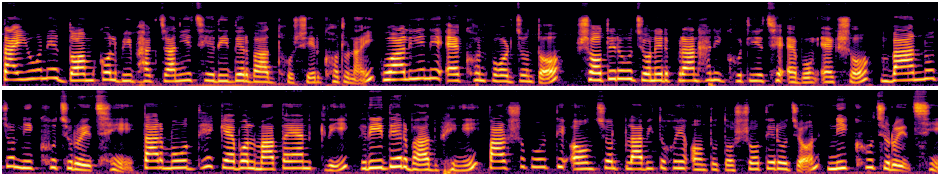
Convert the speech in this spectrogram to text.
তাইওয়ানের দমকল বিভাগ জানিয়েছে হৃদের বাঁধ ধসের ঘটনায় হোয়ালিয়েনে এখন পর্যন্ত সতেরো জনের প্রাণহানি ঘটিয়েছে এবং একশো বান্ন জন নিখোঁজ রয়েছে। তার মধ্যে কেবল মাতায়ান ক্রিক, হৃদের বাঁধ ভেঙে পার্শ্ববর্তী অঞ্চল প্লাবিত হয়ে অন্তত সতেরো জন নিখোঁজ রয়েছে।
